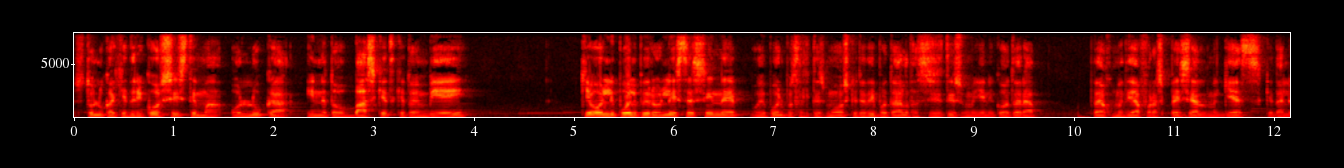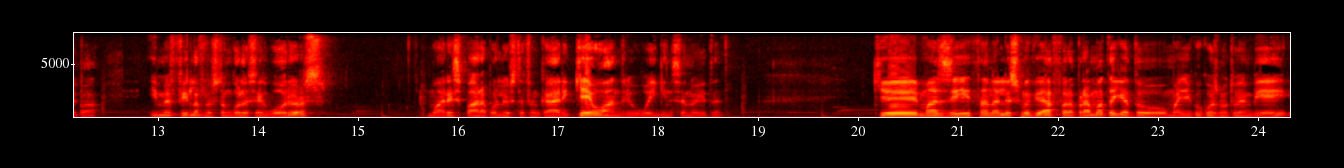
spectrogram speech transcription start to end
στο λουκακεντρικό σύστημα ο Λούκα είναι το μπάσκετ και το NBA και όλοι οι υπόλοιποι ρολίστες είναι ο υπόλοιπος αθλητισμός και οτιδήποτε άλλο θα συζητήσουμε γενικότερα θα έχουμε διάφορα special με guests κτλ. Είμαι φίλαθλος των Golden State Warriors. Μου αρέσει πάρα πολύ ο Stephen Curry και ο Andrew Wiggins εννοείται. Και μαζί θα αναλύσουμε διάφορα πράγματα για το μαγικό κόσμο του NBA.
